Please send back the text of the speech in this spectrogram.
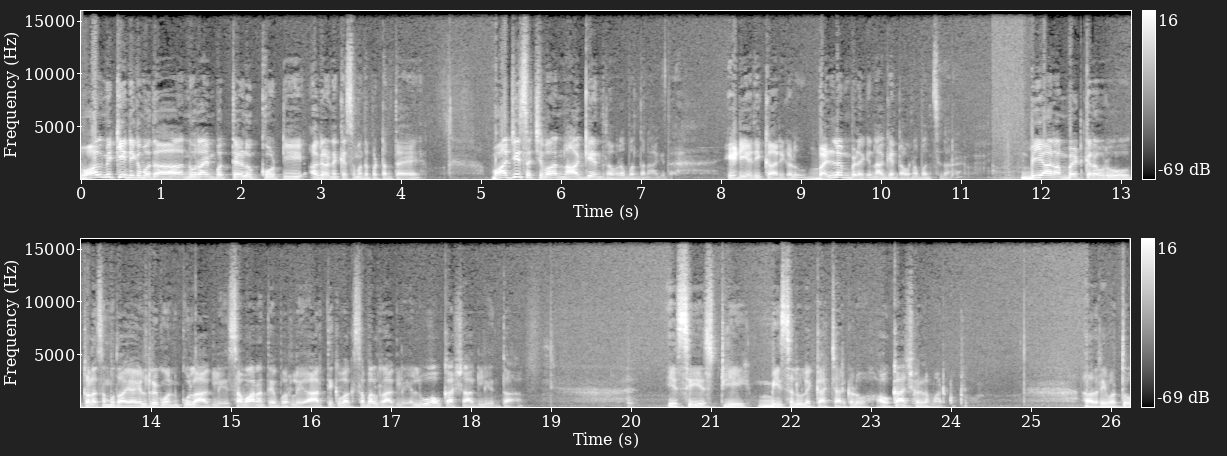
ವಾಲ್ಮೀಕಿ ನಿಗಮದ ನೂರ ಎಂಬತ್ತೇಳು ಕೋಟಿ ಹಗರಣಕ್ಕೆ ಸಂಬಂಧಪಟ್ಟಂತೆ ಮಾಜಿ ಸಚಿವ ನಾಗೇಂದ್ರ ಅವರ ಬಂಧನ ಆಗಿದೆ. ಇಡಿ ಅಧಿಕಾರಿಗಳು ಬೆಳ್ಳಂಬೆಳಗ್ಗೆ ನಾಗೇಂದ್ರ ಅವರನ್ನ ಬಂಧಿಸಿದ್ದಾರೆ. ಬಿ ಆರ್ ಅಂಬೇಡ್ಕರ್ ಅವರು ತಳ ಸಮುದಾಯ ಎಲ್ರಿಗೂ ಅನುಕೂಲ ಆಗಲಿ, ಸಮಾನತೆ ಬರಲಿ, ಆರ್ಥಿಕವಾಗಿ ಸಬಲರಾಗಲಿ, ಎಲ್ಲವೂ ಅವಕಾಶ ಆಗಲಿ ಅಂತ ಎಸ್ ಸಿ ಎಸ್ ಟಿ ಮೀಸಲು ಲೆಕ್ಕಾಚಾರಗಳು ಅವಕಾಶಗಳನ್ನ ಮಾಡಿಕೊಟ್ರು. ಆದರೆ ಇವತ್ತು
